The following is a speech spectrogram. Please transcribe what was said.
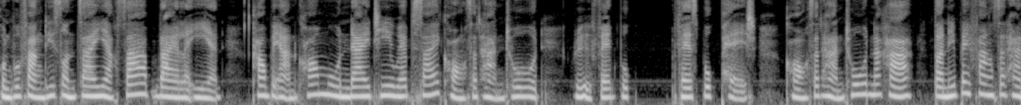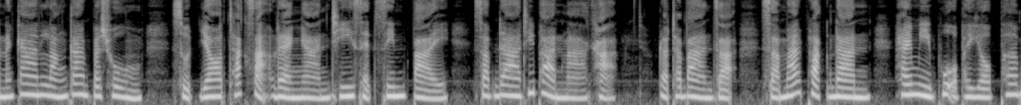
คุณผู้ฟังที่สนใจอยากทราบรายละเอียด เข้าไปอ่านข้อมูลได้ที่เว็บไซต์ของสถานทูต หรือ Facebook Facebook Page ของสถานทูตนะคะ ตอนนี้ไปฟังสถานการณ์หลังการประชุม สุดยอดทักษะแรงงานที่เสร็จสิ้นไป สัปดาห์ที่ผ่านมาค่ะ รัฐบาลจะสามารถผลักดันให้มีผู้อพยพเพิ่ม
